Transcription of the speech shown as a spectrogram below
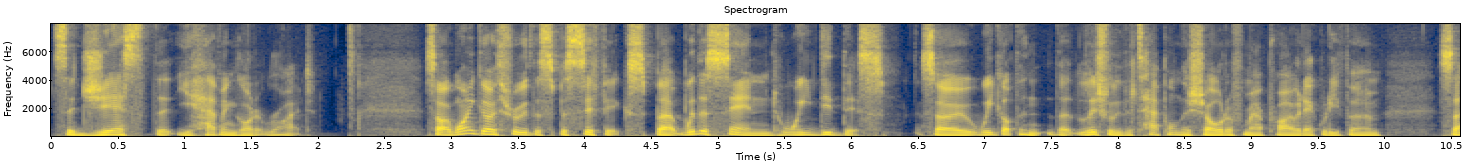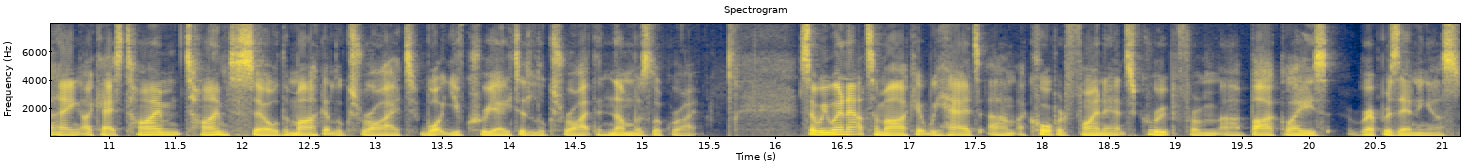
suggests that you haven't got it right. So I won't go through the specifics, but with Ascend, we did this. So we got the, the, literally the tap on the shoulder from our private equity firm, saying, "Okay, it's time time to sell. The market looks right. What you've created looks right. The numbers look right." So we went out to market. We had um, a corporate finance group from uh, Barclays representing us,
